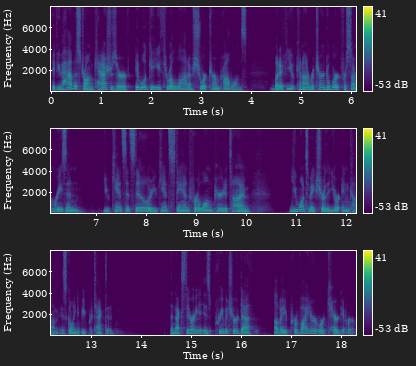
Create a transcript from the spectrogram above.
If you have a strong cash reserve, it will get you through a lot of short term problems. But if you cannot return to work for some reason, you can't sit still or you can't stand for a long period of time, you want to make sure that your income is going to be protected. The next area is premature death of a provider or caregiver.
